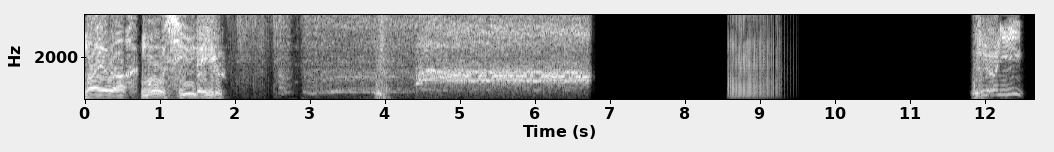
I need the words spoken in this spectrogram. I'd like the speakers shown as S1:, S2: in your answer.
S1: 前はもう死んでいる。何？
